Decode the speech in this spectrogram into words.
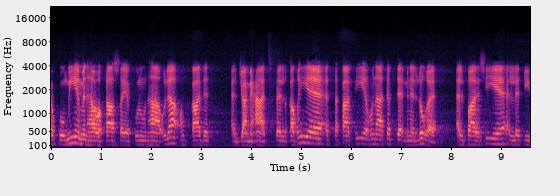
حكوميا منها وخاصه يكونون هؤلاء هم قادة الجامعات. فالقضية الثقافية هنا تبدأ من اللغة الفارسية التي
